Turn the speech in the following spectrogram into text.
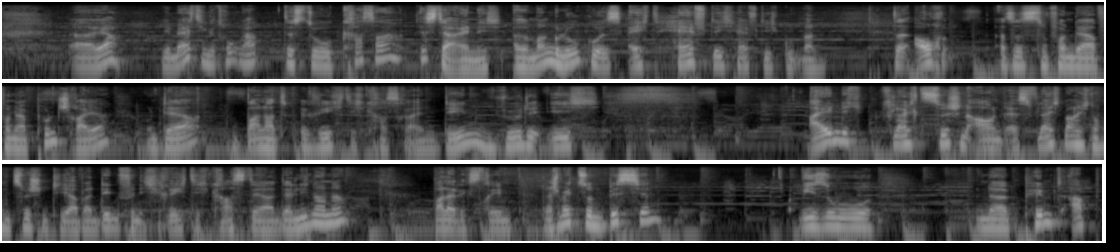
äh, ja, je mehr ich den getrunken habe, desto krasser ist der eigentlich. Also Mango Loco ist echt heftig, heftig gut, Mann. Auch, also ist so von der, von der Punschreihe und der ballert richtig krass rein. Den würde ich eigentlich vielleicht zwischen A und S. Vielleicht mache ich noch ein Zwischentier, aber den finde ich richtig krass. Der, der Linane ballert extrem. Der schmeckt so ein bisschen wie so eine Pimped Up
